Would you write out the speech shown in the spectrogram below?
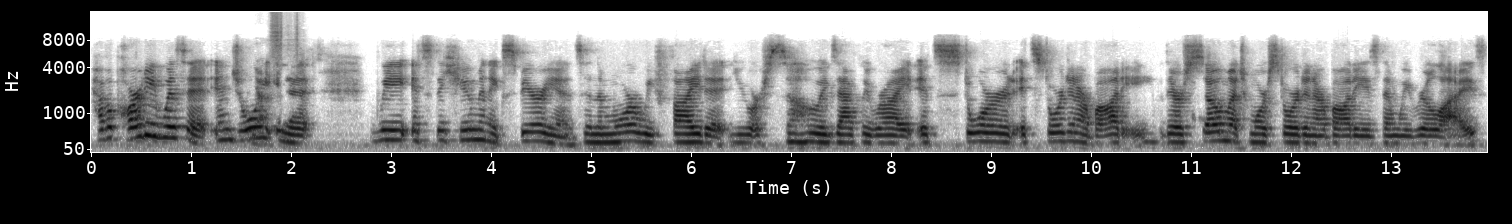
have a party with it, enjoy yes. it we it's the human experience and the more we fight it you are so exactly right. It's stored it's stored in our body. There's so much more stored in our bodies than we realize.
